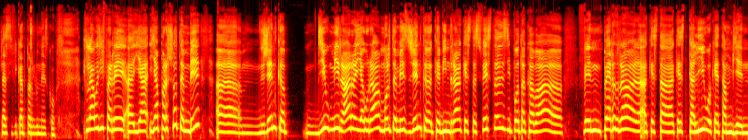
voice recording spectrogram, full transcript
classificat per l'UNESCO. Claudi Ferrer, uh, hi, ha, hi ha per això també uh, gent que diu, mira, ara hi haurà molta més gent que, que vindrà a aquestes festes i pot acabar uh, fent perdre aquesta, aquest caliu, aquest ambient.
